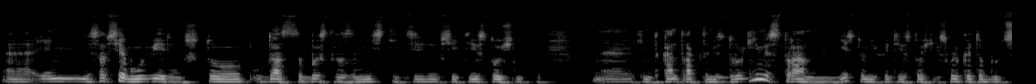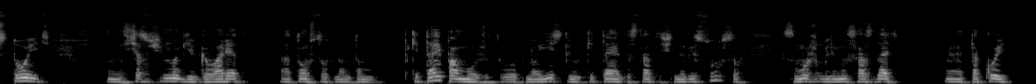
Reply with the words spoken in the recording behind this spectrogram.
Я не совсем уверен, что удастся быстро заместить все эти источники какими-то контрактами с другими странами. Есть у них эти источники, сколько это будет стоить. Сейчас очень многие говорят о том, что нам там Китай поможет, вот, но есть ли у Китая достаточно ресурсов, сможем ли мы создать э, такой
